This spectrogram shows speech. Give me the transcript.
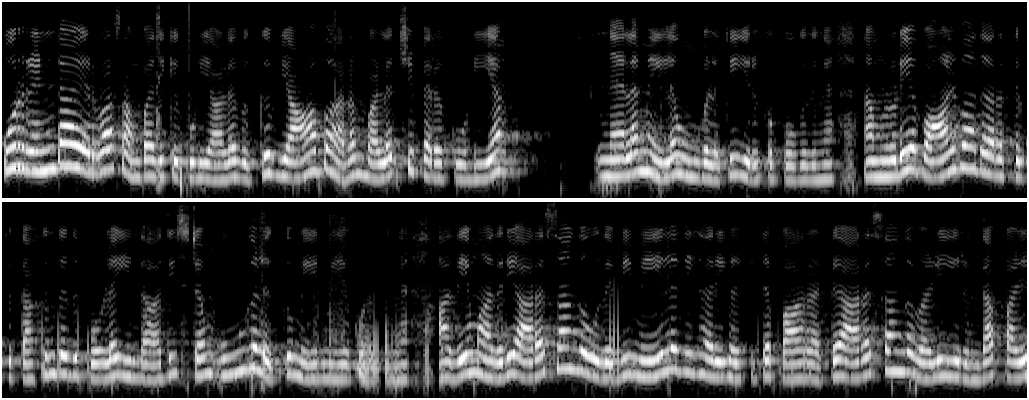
ஒரு ரெண்டாயிரரூவா சம்பாதிக்கக்கூடிய அளவுக்கு வியாபாரம் வளர்ச்சி பெறக்கூடிய நிலமையில உங்களுக்கு இருக்க போகுதுங்க. நம்மளுடைய வாழ்வாதாரத்திற்கு தகுந்தது போல் இந்த அதிர்ஷ்டம் உங்களுக்கு மேன்மையை கொடுக்குங்க. அதே மாதிரி அரசாங்க உதவி மேலதிகாரிகள் கிட்ட பாராட்டு அரசாங்க வழி இருந்தால் பல்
